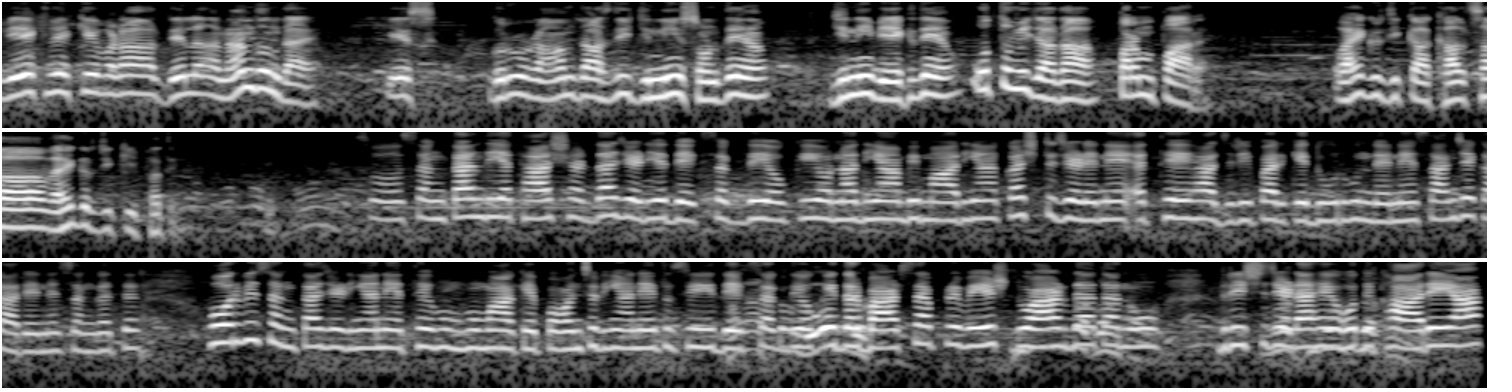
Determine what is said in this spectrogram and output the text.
ਵੇਖ ਵੇਖ ਕੇ ਬੜਾ ਦਿਲ ਆਨੰਦ ਹੁੰਦਾ ਹੈ ਕਿ ਇਸ ਗੁਰੂ ਰਾਮਦਾਸ ਦੀ ਜਿੰਨੀ ਸੁਣਦੇ ਆ ਜਿੰਨੀ ਵੇਖਦੇ ਆ ਉਹ ਤੋਂ ਵੀ ਜ਼ਿਆਦਾ ਪਰਮਪਾਰ ਹੈ। ਵਾਹਿਗੁਰੂ ਜੀ ਕਾ ਖਾਲਸਾ, ਵਾਹਿਗੁਰੂ ਜੀ ਕੀ ਫਤਿਹ। ਸੋ ਸੰਗਤਾਂ ਦੀ ਅਥਾਹ ਸ਼ਰਧਾ ਜਿਹੜੀ ਹੈ ਦੇਖ ਸਕਦੇ ਹੋ ਕਿ ਉਹਨਾਂ ਦੀਆਂ ਬਿਮਾਰੀਆਂ, ਕਸ਼ਟ ਜਿਹੜੇ ਨੇ ਇੱਥੇ ਹਾਜ਼ਰੀ ਭਰ ਕੇ ਦੂਰ ਹੁੰਦੇ ਨੇ, ਸਾਂਝੇ ਕਰ ਰਹੇ ਨੇ ਸੰਗਤ। ਹੋਰ ਵੀ ਸੰਗਤਾਂ ਜਿਹੜੀਆਂ ਨੇ ਇੱਥੇ ਹੁਮ ਹੁਮਾ ਕੇ ਪਹੁੰਚ ਰਹੀਆਂ ਨੇ। ਤੁਸੀਂ ਦੇਖ ਸਕਦੇ ਹੋ ਕਿ ਦਰਬਾਰ ਸਾਹਿਬ ਪ੍ਰਵੇਸ਼ ਦੁਆਰ ਦਾ ਤੁਹਾਨੂੰ ਦ੍ਰਿਸ਼ ਜਿਹੜਾ ਹੈ ਉਹ ਦਿਖਾ ਰਹੇ ਆ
